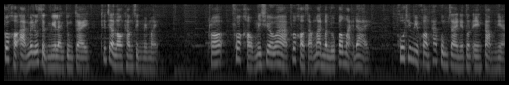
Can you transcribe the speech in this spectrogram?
พวกเขาอาจไม่รู้สึกมีแรงจูงใจ ที่จะลองทำสิ่งใหม่ ๆ เพราะพวกเขาไม่เชื่อว่าพวกเขาสามารถบรรลุเป้าหมายได้ ผู้ที่มีความภาคภูมิใจในตนเองต่ำเนี่ย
